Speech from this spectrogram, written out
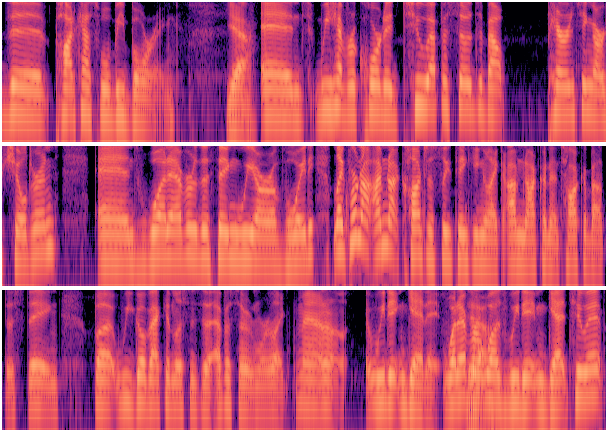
the podcast will be boring. Yeah. and we have recorded two episodes about parenting our children and whatever the thing we are avoiding. Like we're not i'm not consciously thinking like i'm not going to talk about this thing but we go back and listen to the episode and we're like man don't, we didn't get it. Whatever Yeah. it was we didn't get to it.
